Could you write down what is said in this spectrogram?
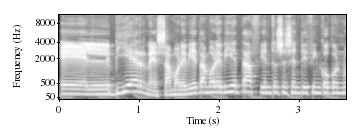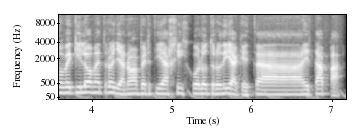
El viernes, Amorebieta, Amorebieta, 165,9 kilómetros. Ya nos advertía Gijo el otro día que esta etapa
